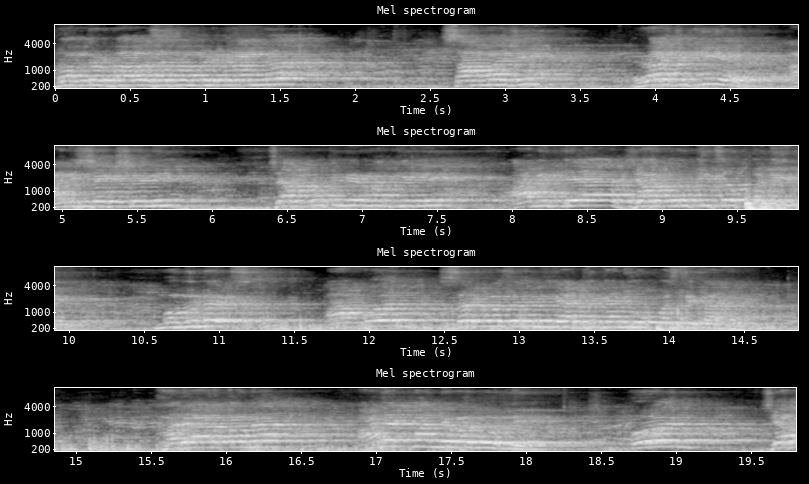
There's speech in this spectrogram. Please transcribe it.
डॉक्टर बाबासाहेब आंबेडकरांना सामाजिक राजकीय आणि शैक्षणिक जागृती निर्माण केली आणि त्या जागृतीचं फलित म्हणूनच आपण सर्वजण या ठिकाणी उपस्थित आहे खऱ्या अर्थानं अनेक मान्यवर बोलले पण ज्या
